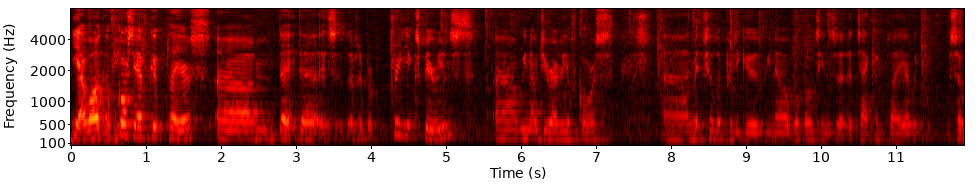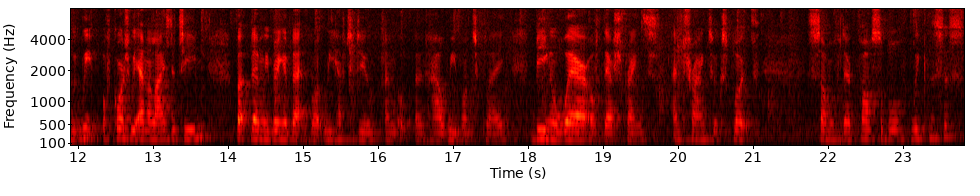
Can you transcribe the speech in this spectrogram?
Yeah, well, of course you have good players. Um, they, the, it's they're pretty experienced. Uh, we know Girardi, of course. Uh, midfield are pretty good. We know well, Botin's an attacking player. We, so we, we, of course, we analyze the team, but then we bring it back what we have to do and, and how we want to play, being aware of their strengths and trying to exploit some of their possible weaknesses.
